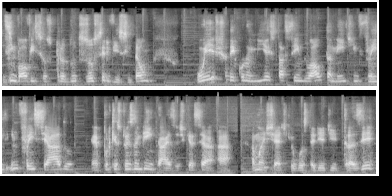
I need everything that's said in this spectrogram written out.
desenvolvem seus produtos ou serviços. Então, o eixo da economia está sendo altamente influenciado é, por questões ambientais. Acho que essa é a, a, manchete que eu gostaria de trazer.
